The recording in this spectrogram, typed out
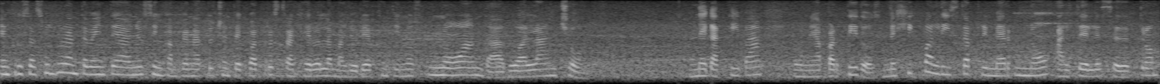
En Cruz Azul durante 20 años sin campeonato 84 extranjeros, la mayoría argentinos no han dado al ancho negativa une a partidos. México alista primer no al TLC de Trump.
